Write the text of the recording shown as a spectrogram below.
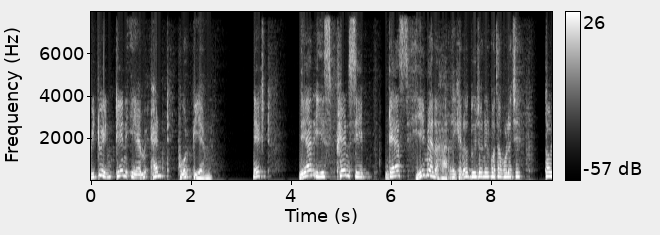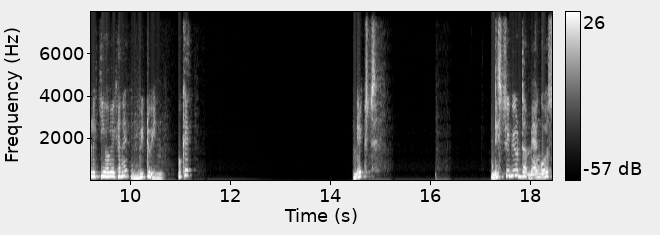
between ten A M and four P M next there is friendship dash, him and her এখানেও দুজনের কথা বলেছে। তাহলে কি হবে এখানে? Between, okay? Next. Distribute the mangoes,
